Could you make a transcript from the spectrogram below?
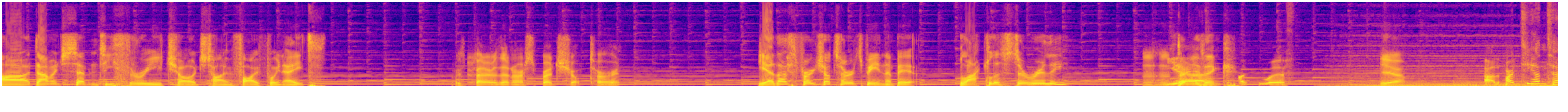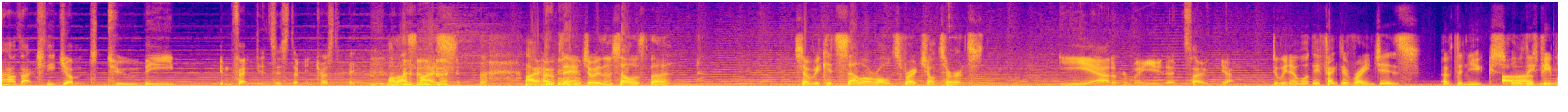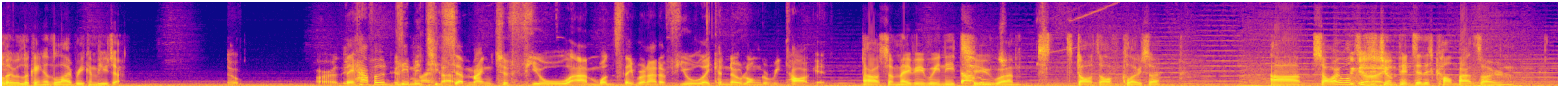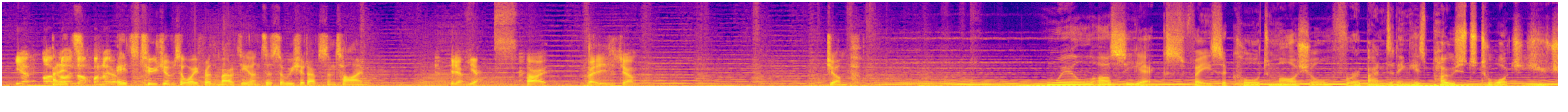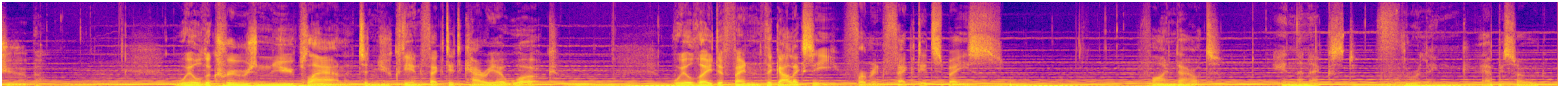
Uh, damage 73, charge time 5.8. It's better than our spreadshot turret. Yeah, that spreadshot turret's been a bit lackluster, really. hmm Don't you think? might be worth. Yeah. Ah, the bounty hunter has actually jumped to the infected system. Interestingly. Well, that's nice. I hope they enjoy themselves there. So we could sell our old spread shot turrets. Yeah, I don't think we use it. So yeah. Do we know what the effective range is of the nukes? All these people Um, who are looking at the library computer. Or They have a limited like amount of fuel, and once they run out of fuel, they can no longer retarget. Oh, so maybe we need to um, start off closer. Um, so I wanted to jump into this combat zone. yep, I'm lined up on it. It's two jumps away from the bounty hunter, so we should have some time. Yep. Yes. All right, ready to jump? Jump. Will RCX face a court martial for abandoning his post to watch YouTube? Will the crew's new plan to nuke the infected carrier work? Will they defend the galaxy from infected space? Find out in the next thrilling episode.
